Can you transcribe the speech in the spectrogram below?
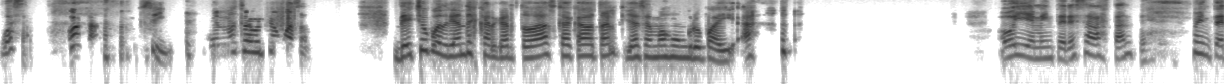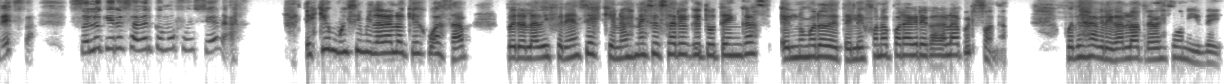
WhatsApp. WhatsApp, sí, en nuestra versión WhatsApp. De hecho, podrían descargar todas Cacao Talk y hacemos un grupo ahí. Oye, me interesa bastante, me interesa. Solo quiero saber cómo funciona. Es que es muy similar a lo que es WhatsApp, pero la diferencia es que no es necesario que tú tengas el número de teléfono para agregar a la persona. Puedes agregarlo a través de un ID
